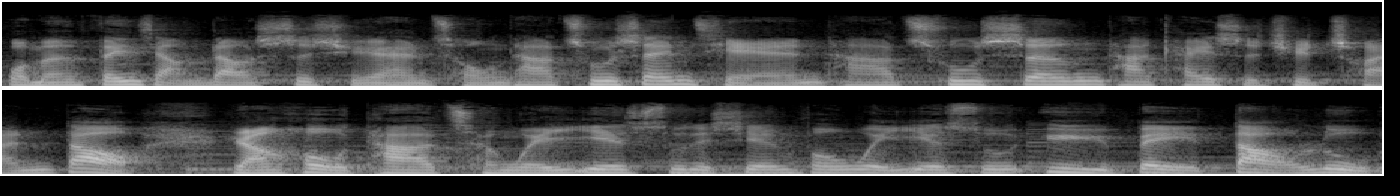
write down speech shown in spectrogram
我们分享到施洗约翰从他出生前，他出生，他开始去传道，然后他成为耶稣的先锋，为耶稣预备道路，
